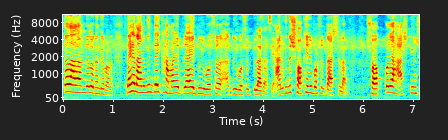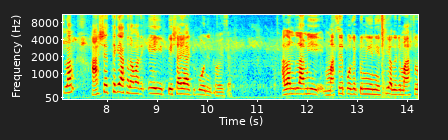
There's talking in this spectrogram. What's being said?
তাহলে আলহামদুলিল্লাহ ওখান থেকে পাবেন দেখেন, আমি কিন্তু এই খামারে প্রায় দুই বছর দুই বছর প্লাস আছি। আমি কিন্তু শখের বছরতে আসছিলাম। শখ করে হাঁস কিনছিলাম। হাঁসের থেকে এখন আমার এই পেশায় আর কি পরিণত হয়েছে। আলহামদুলিল্লাহ আমি মাছের প্রজেক্টও নিয়ে নিয়েছি। অলরেডি মাছ তো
